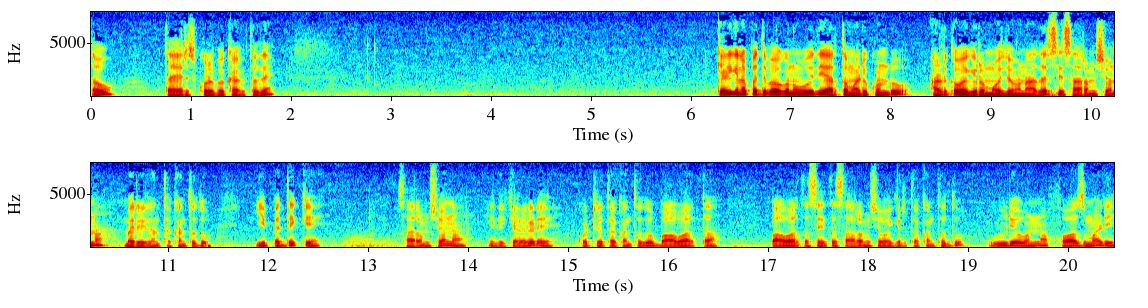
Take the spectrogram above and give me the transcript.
ತಾವು ತಯಾರಿಸ್ಕೊಳ್ಬೇಕಾಗ್ತದೆ. ಕೆಳಗಿನ ಪದ್ಯಭಾಗವನ್ನು ಓದಿ ಅರ್ಥ ಮಾಡಿಕೊಂಡು ಅಡಕವಾಗಿರೋ ಮೌಲ್ಯವನ್ನು ಆಧರಿಸಿ ಸಾರಾಂಶವನ್ನು ಬರೆಯಿರಿ ಅಂತಕ್ಕಂಥದ್ದು ಈ ಪದ್ಯಕ್ಕೆ ಸಾರಾಂಶವನ್ನು ಇಲ್ಲಿ ಕೆಳಗಡೆ ಕೊಟ್ಟಿರ್ತಕ್ಕಂಥದ್ದು ಭಾವಾರ್ಥ ಭಾವಾರ್ಥ ಸಹಿತ ಸಾರಾಂಶವಾಗಿರ್ತಕ್ಕಂಥದ್ದು. ವಿಡಿಯೋವನ್ನು ಫಾಸ್ ಮಾಡಿ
